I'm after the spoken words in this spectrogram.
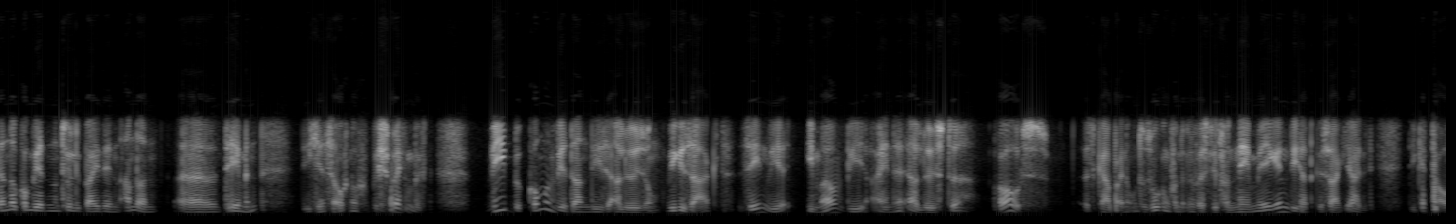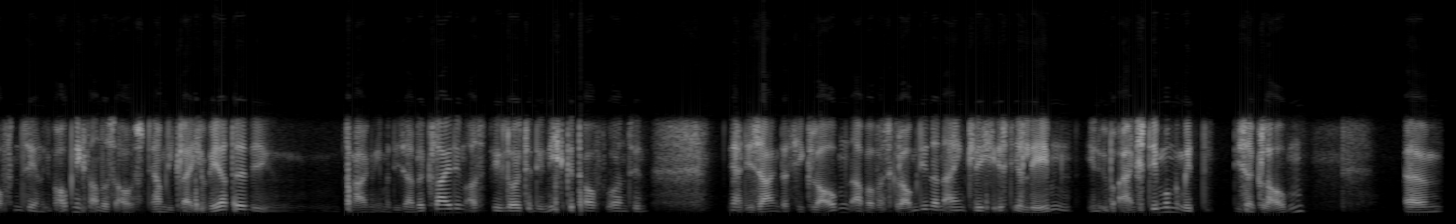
Dann kommen wir natürlich bei den anderen äh, Themen, die ich jetzt auch noch besprechen möchte. Wie bekommen wir dann diese Erlösung? Wie gesagt, sehen wir immer wie eine Erlöste raus es gab eine Untersuchung von der Universität von Nijmegen, die hat gesagt, ja, die Getauften sehen überhaupt nicht anders aus. Die haben die gleichen Werte, die tragen immer dieselbe Kleidung als die Leute, die nicht getauft worden sind. Ja, die sagen, dass sie glauben, aber was glauben die dann eigentlich? Ist ihr Leben in Übereinstimmung mit dieser Glauben? Ähm,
